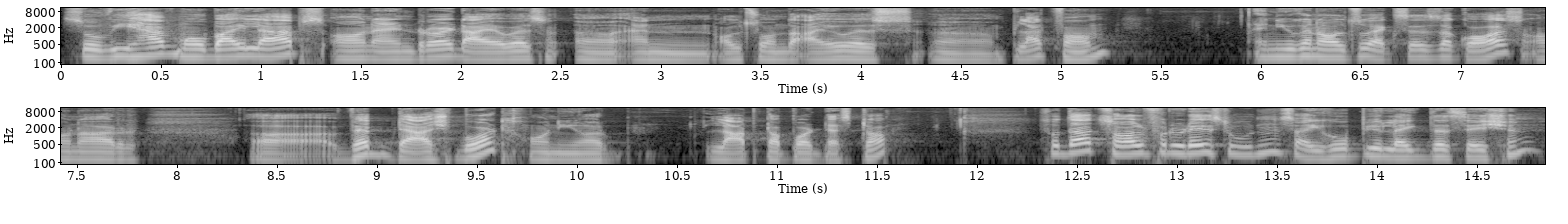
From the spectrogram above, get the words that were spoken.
So we have mobile apps on Android, iOS, uh, and also on the iOS uh, platform. And you can also access the course on our uh, web dashboard on your laptop or desktop. So that's all for today, students. I hope you liked the session.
